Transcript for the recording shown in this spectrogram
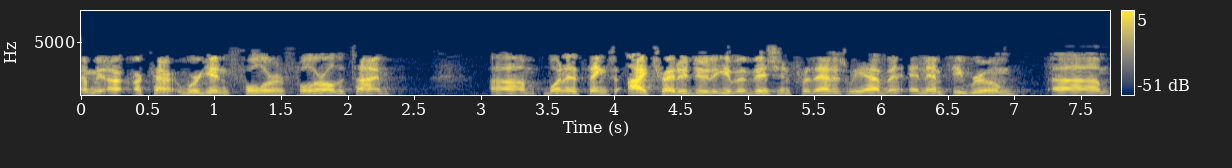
I mean, our, our, we're getting fuller and fuller all the time. Um, one of the things I try to do to give a vision for that is we have an, an empty room um,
